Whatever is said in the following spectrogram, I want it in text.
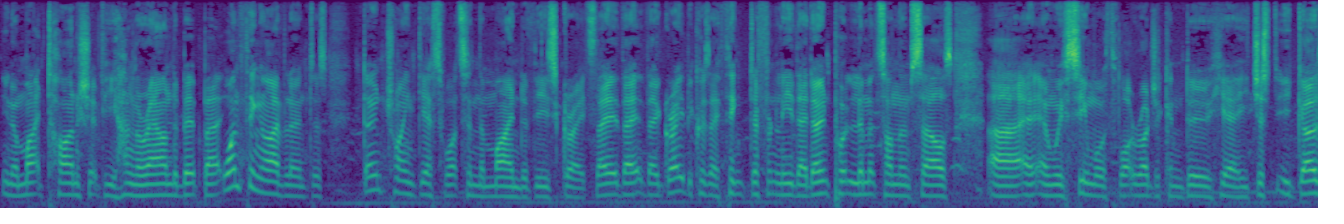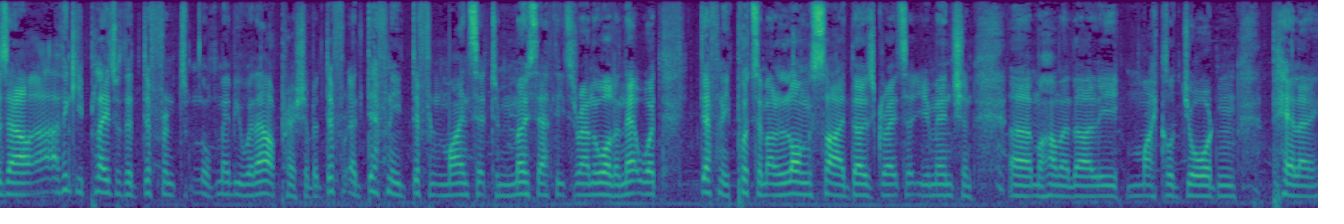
you know, might tarnish it if he hung around a bit. But one thing I've learned is don't try and guess what's in the mind of these greats. They, they, they're great because they think differently. They don't put limits on themselves. Uh, and, and, we've seen with what Roger can do here. He just he goes out. I think he plays with a different, or maybe without pressure, but different, a definitely different mindset to most athletes around the world. And that what definitely puts him alongside those greats that you mentioned uh, Muhammad Ali, Michael Jordan, Pele.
